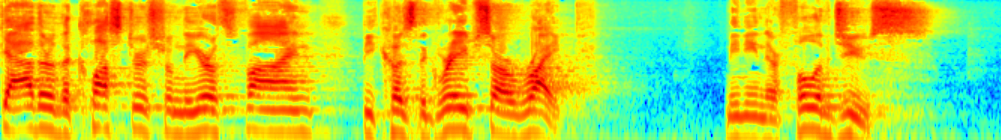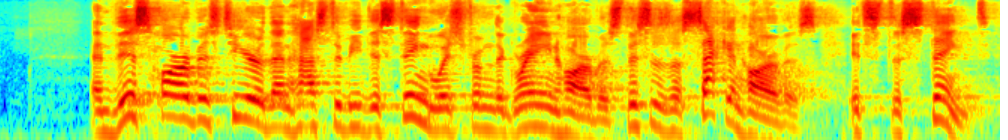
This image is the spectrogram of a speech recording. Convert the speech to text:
gather the clusters from the earth's vine, because the grapes are ripe, meaning they're full of juice. And this harvest here then has to be distinguished from the grain harvest. This is a second harvest. It's distinct.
